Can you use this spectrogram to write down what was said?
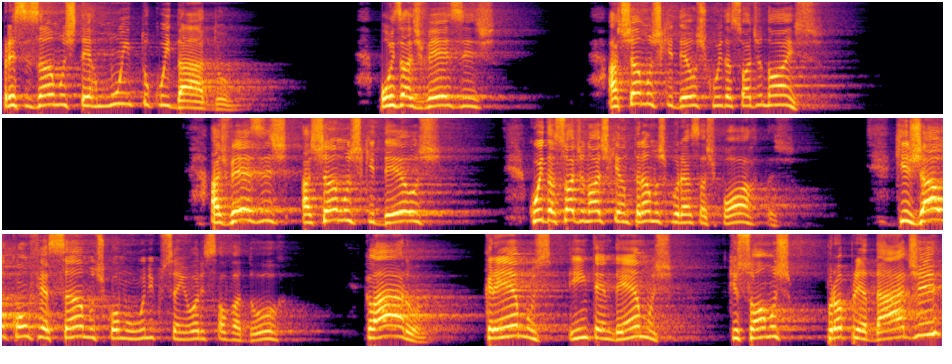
precisamos ter muito cuidado, pois às vezes achamos que Deus cuida só de nós. Às vezes achamos que Deus cuida só de nós que entramos por essas portas, que já o confessamos como o único Senhor e Salvador. Claro, cremos e entendemos que somos propriedade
